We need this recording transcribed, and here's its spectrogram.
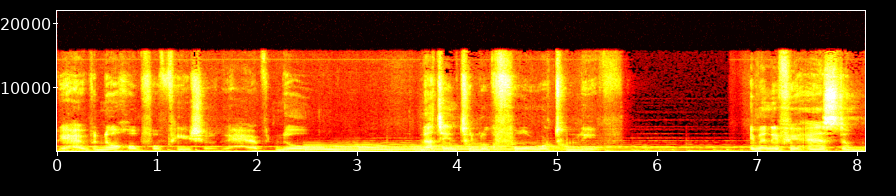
They have no hope for future. They have no nothing to look forward to live. Even if you ask them,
